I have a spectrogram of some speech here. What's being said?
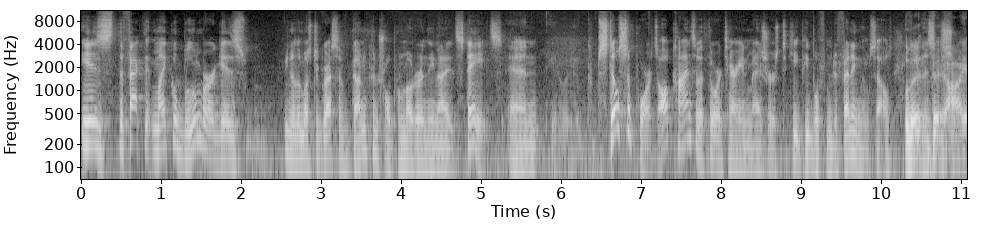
is the fact that Michael Bloomberg is, you know, the most aggressive gun control promoter in the United States, and you know, still supports all kinds of authoritarian measures to keep people from defending themselves. I,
